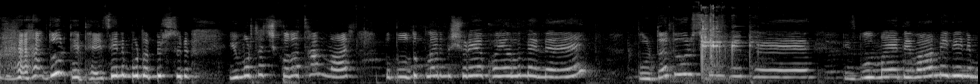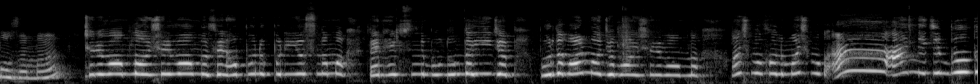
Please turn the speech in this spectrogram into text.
Dur Pepe senin burada bir sürü yumurta çikolatan var. Bu bulduklarını şuraya koyalım hemen. Burada dursun Pepe. Biz bulmaya devam edelim o zaman. Şerif abla, Şerif abla sen hapur hapur ama ben hepsini bulduğumda yiyeceğim. Burada var mı acaba Şerif abla? Aç bakalım aç bakalım. Aa anneciğim buldu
